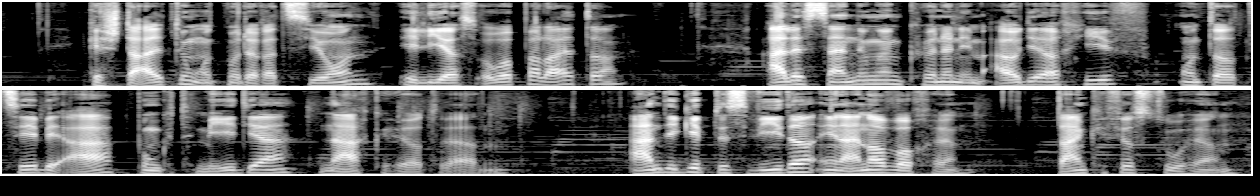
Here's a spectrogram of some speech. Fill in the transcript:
Gestaltung und Moderation Elias Oberpaleiter, alle Sendungen können im Audioarchiv unter cba.media nachgehört werden. Andi gibt es wieder in einer Woche. Danke fürs Zuhören.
